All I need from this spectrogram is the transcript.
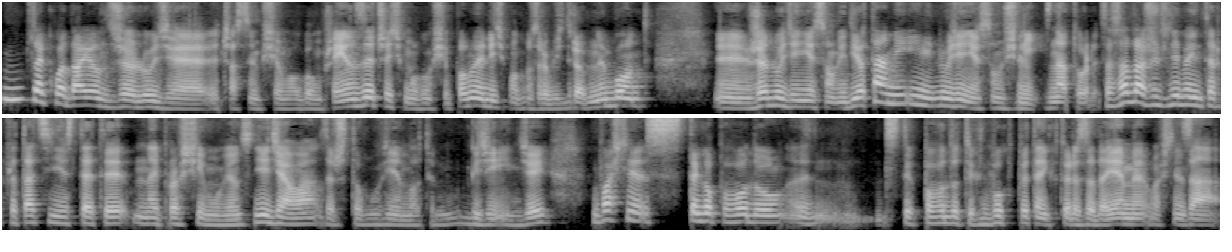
m, zakładając, że ludzie czasem się mogą przejęzyczyć, mogą się pomylić, mogą zrobić drobny błąd, e, że ludzie nie są idiotami i ludzie nie są źli z natury. Zasada życzliwej interpretacji niestety, najprościej mówiąc, nie działa, zresztą mówiłem o tym gdzie indziej, właśnie z tego powodu, e, z tych powodu tych dwóch pytań, które zadajemy właśnie za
